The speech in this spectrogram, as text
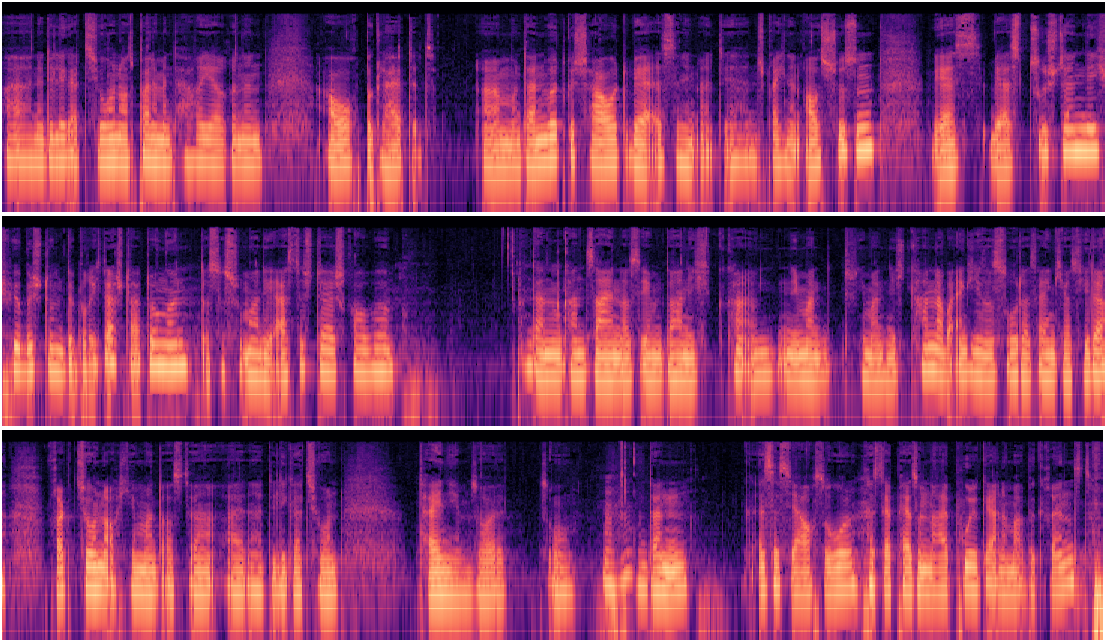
eine Delegation aus Parlamentarierinnen auch begleitet. Ähm, und dann wird geschaut, wer ist in den entsprechenden Ausschüssen, wer ist, wer ist zuständig für bestimmte Berichterstattungen. Das ist schon mal die erste Stellschraube. Dann kann es sein, dass eben da nicht kann, jemand, jemand nicht kann, aber eigentlich ist es so, dass eigentlich aus jeder Fraktion auch jemand aus der Delegation teilnehmen soll. So. Mhm. Und dann ist es ja auch so, dass der Personalpool gerne mal begrenzt.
